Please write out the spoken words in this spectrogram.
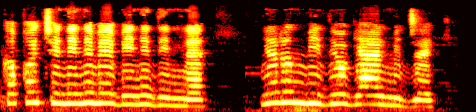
Kapa çeneni ve beni dinle. Yarın video gelmeyecek.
